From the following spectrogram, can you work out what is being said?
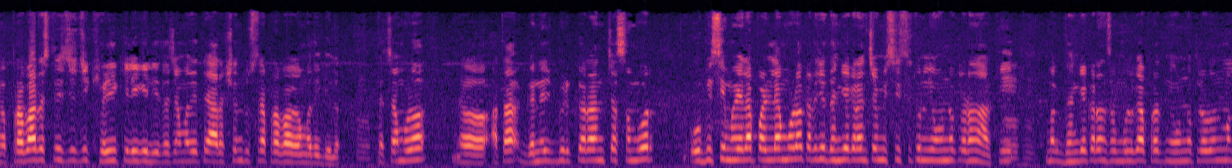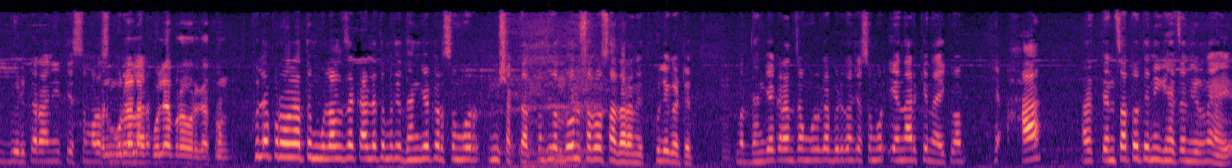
अ, प्रभाग रचनेची जी खेळी केली गेली त्याच्यामध्ये ते आरक्षण दुसऱ्या प्रभागामध्ये गेलं. त्याच्यामुळं आता गणेश बिडकरांच्या समोर ओबीसी महिला पडल्यामुळं कदाचित धंगेकरांच्या मिसेस तिथून निवडणूक लढवणार की. मग धंगेकरांचा मुलगा परत निवडणूक लढवून मग बीडकर आणि ते येणार. खुल्या प्रवर्गातून? खुल्या प्रवर्गात मुलाला जर काढलं तर मग ते धंगेकर समोर येऊ शकतात. पण तिथं दोन सर्वसाधारण आहेत खुले गट आहेत. मग धंगेकरांचा मुलगा बीडकरांच्या समोर येणार की नाही किंवा हे- त्यांचा तो त्यांनी घ्यायचा निर्णय आहे.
